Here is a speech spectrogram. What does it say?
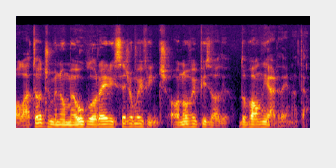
Olá a todos, meu nome é Hugo Loureiro e sejam bem-vindos ao novo episódio do Balneário da Natal.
